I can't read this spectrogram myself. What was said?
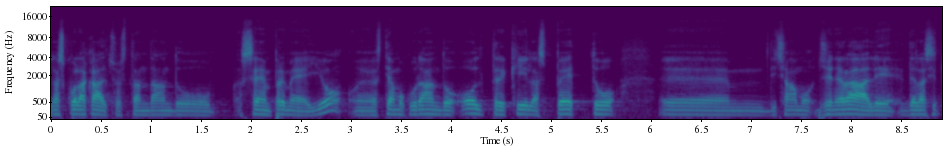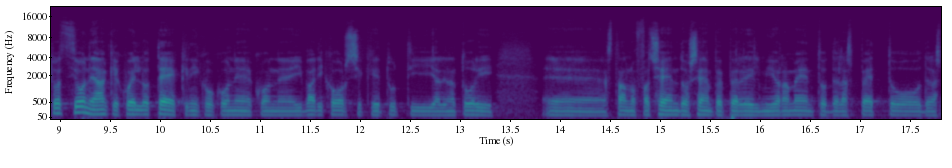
la scuola calcio sta andando sempre meglio, eh, stiamo curando oltre che l'aspetto eh, diciamo, generale della situazione, anche quello tecnico con, eh, con i vari corsi che tutti gli allenatori eh, stanno facendo sempre per il miglioramento dell'aspetto, dell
